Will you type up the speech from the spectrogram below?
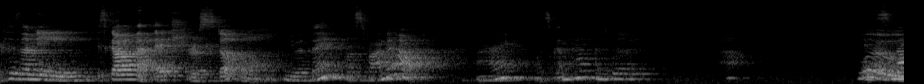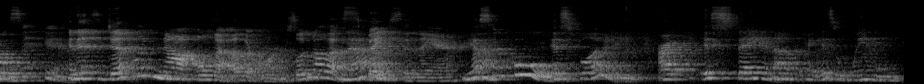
because I mean it's got all that extra stuff on. You would think. Let's find out. All right, what's going to happen to it? It's not sinking. And it's definitely not on that other orange. Look at all that No. space in there. Yeah. That's so cool. It's floating. All right, it's staying up. Okay, it's winning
